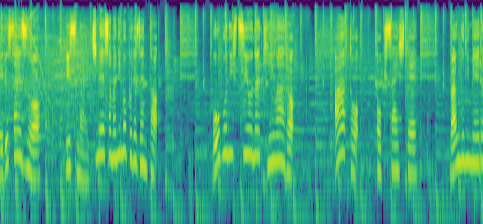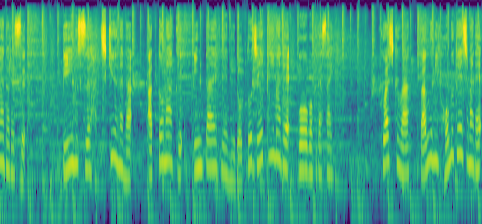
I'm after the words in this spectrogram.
L サイズをリスナー1名様にもプレゼント。応募に必要なキーワード「アート」を記載して番組メールアドレス beams897 アットマークインター FM.jp までご応募ください詳しくは番組ホームページまで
